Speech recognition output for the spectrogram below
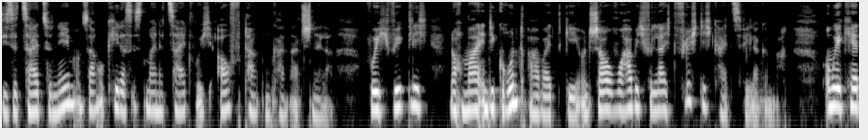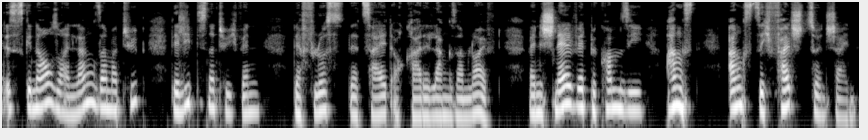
diese Zeit zu nehmen und sagen, okay, das ist meine Zeit, wo ich auftanken kann als schneller, wo ich wirklich nochmal in die Grundarbeit gehe und schaue, wo habe ich vielleicht Flüchtigkeitsfehler gemacht. Umgekehrt ist es genauso ein langsamer Typ, der liebt es natürlich, wenn der Fluss der Zeit auch gerade langsam läuft. Wenn es schnell wird, bekommen sie Angst, Angst, sich falsch zu entscheiden.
